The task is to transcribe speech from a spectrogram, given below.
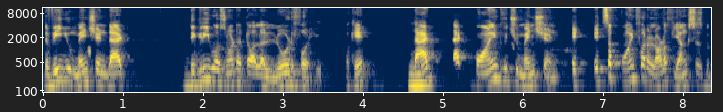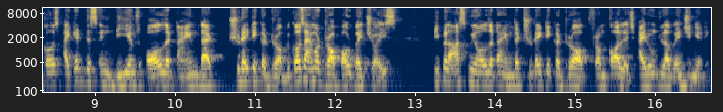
the way you mentioned that degree was not at all a load for you. Okay. That that point which you mentioned, it, it's a point for a lot of youngsters because I get this in DMs all the time that should I take a drop? Because I'm a dropout by choice. People ask me all the time that should I take a drop from college? I don't love engineering.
